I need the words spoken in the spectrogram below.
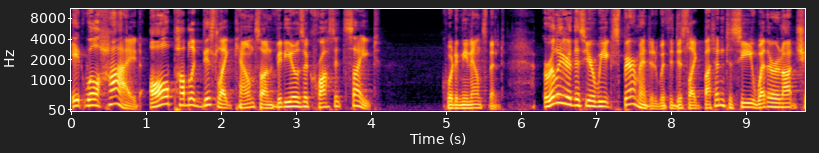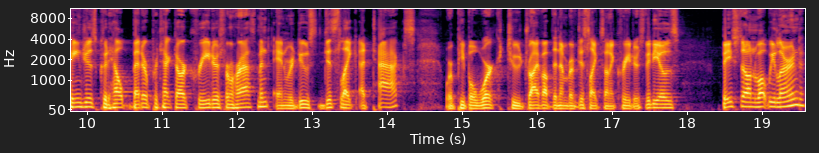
it will hide all public dislike counts on videos across its site. Quoting the announcement Earlier this year, we experimented with the dislike button to see whether or not changes could help better protect our creators from harassment and reduce dislike attacks, where people work to drive up the number of dislikes on a creator's videos. Based on what we learned,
